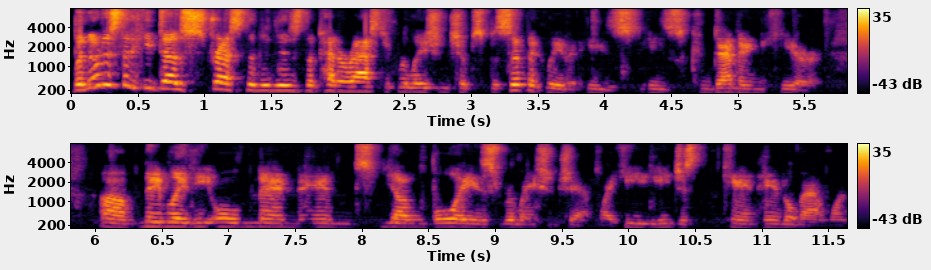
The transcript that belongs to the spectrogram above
But notice that he does stress that it is the pederastic relationship specifically that he's he's condemning here um, namely the old men and young boys relationship. Like he, he just can't handle that one.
